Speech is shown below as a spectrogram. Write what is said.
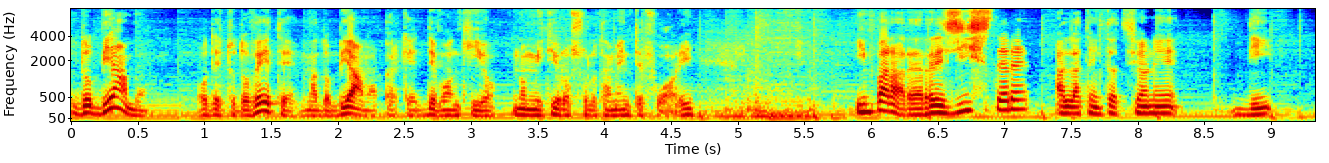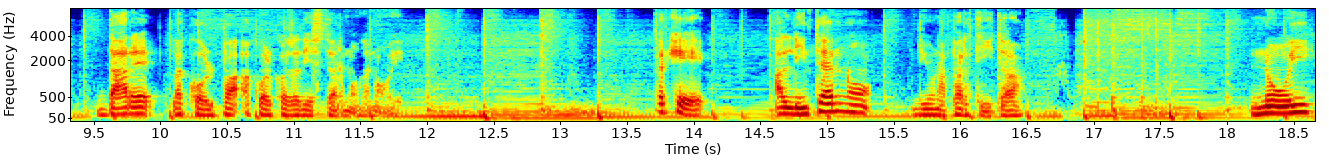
dobbiamo ho detto dovete, ma dobbiamo, perché devo anch'io, non mi tiro assolutamente fuori, imparare a resistere alla tentazione di dare la colpa a qualcosa di esterno da noi. Perché all'interno di una partita noi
